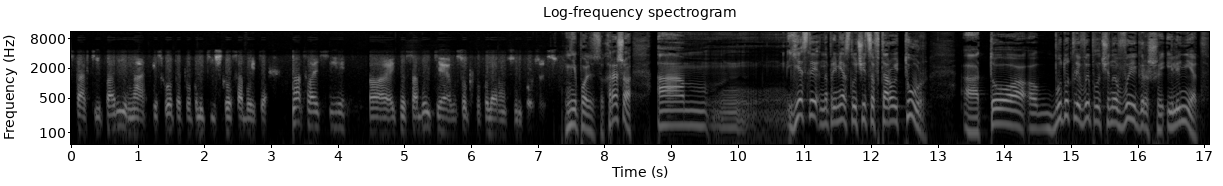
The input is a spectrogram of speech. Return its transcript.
ставки и пари на исход этого политического события. У нас в России а, эти события высокой популярностью не пользуются. Не пользуются. Хорошо. А, если, например, случится второй тур, а, то будут ли выплачены выигрыши или нет?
